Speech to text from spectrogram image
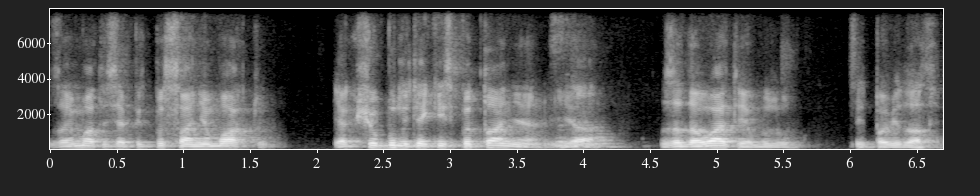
займатися підписанням акту. Якщо будуть якісь питання, я задавайте, я буду відповідати.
